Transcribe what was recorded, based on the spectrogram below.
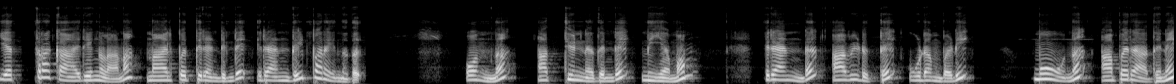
എത്ര കാര്യങ്ങളാണ് നാൽപ്പത്തിരണ്ടിന്റെ രണ്ടിൽ പറയുന്നത്. ഒന്ന് അത്യുന്നതന്റെ നിയമം. രണ്ട് അവിടുത്തെ ഉടമ്പടി. മൂന്ന് അപരാധനെ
